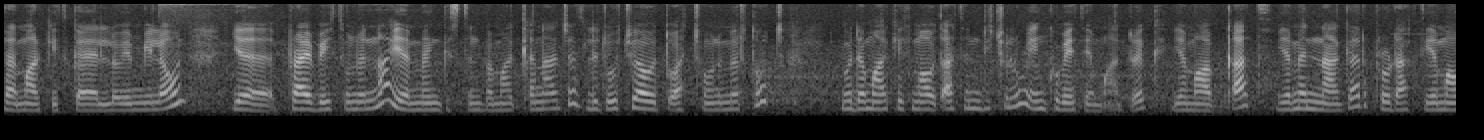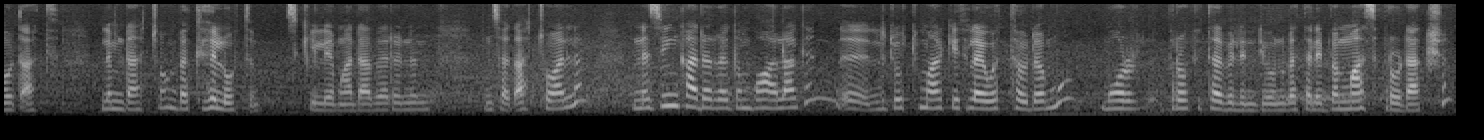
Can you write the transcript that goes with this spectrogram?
ከ market ጋር ያለው የሚለውን የ private ኡንና የመንግስትን በማቀናጀት ልጆቹ ያወጧቸውን ምርቶች ወደ market ማውጣት እንዲችሉ incubate የማድረግ የማብቃት፣ የመናገር product የማውጣት ልምዳቸውን በክህሎትም skill የማዳበርንም እንሰጣቸዋለን። እነዚህን ካደረግን በኋላ ግን ልጆቹ market ላይ ወጥተው ደግሞ more profitable እንዲሆኑ በተለይ በ mass production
